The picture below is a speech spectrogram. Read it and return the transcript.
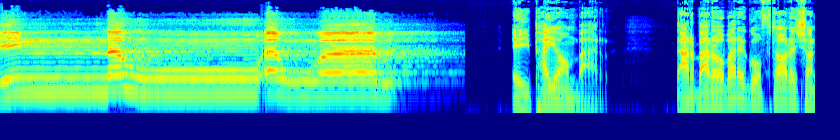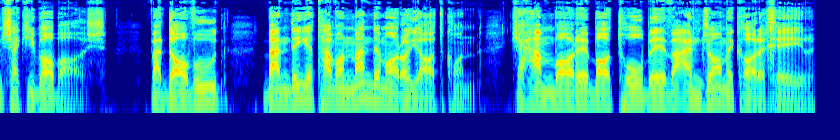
إنه اواب ای پیامبر در برابر گفتارشان شکیبا باش و داوود بنده توانمند ما را یاد کن که همواره با توبه و انجام کار خیر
